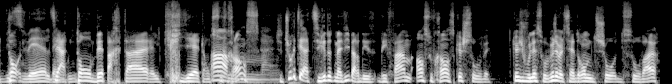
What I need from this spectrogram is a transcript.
Elle tom- visuel, ben elle oui. tombait par terre, elle criait, elle était en Ah, souffrance. J'ai toujours été attiré toute ma vie par des, des femmes en souffrance que je sauvais, que je voulais sauver. J'avais le syndrome du sauveur.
